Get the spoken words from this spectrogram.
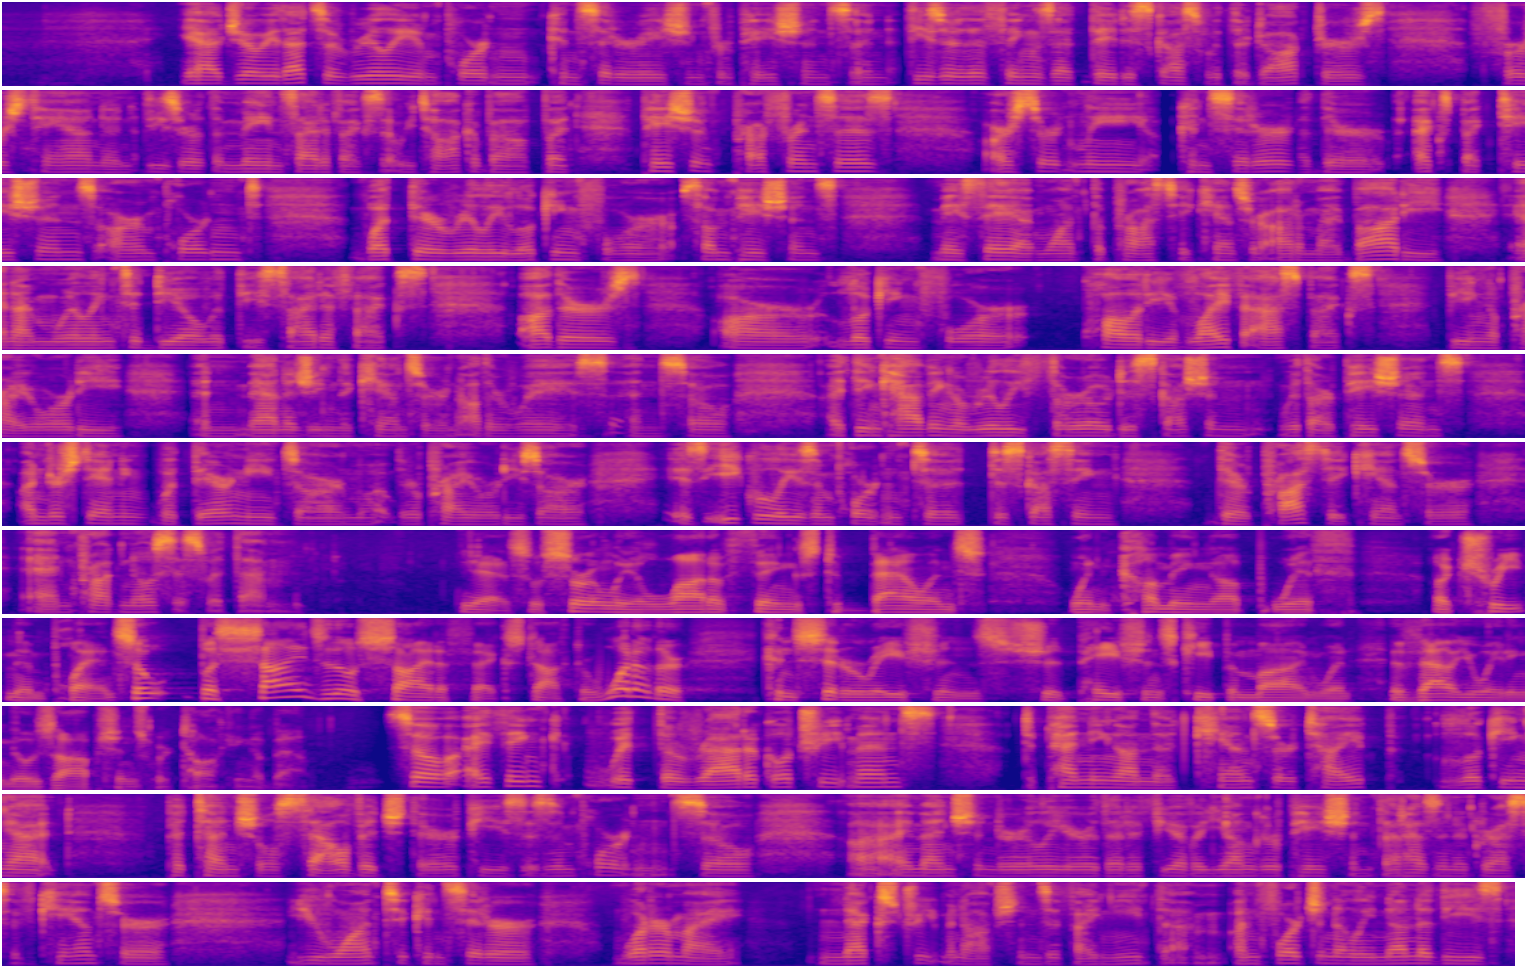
Yeah, Joey, that's a really important consideration for patients. And these are the things that they discuss with their doctors firsthand. And these are the main side effects that we talk about. But patient preferences are certainly considered. Their expectations are important, what they're really looking for. Some patients may say, I want the prostate cancer out of my body and I'm willing to deal with these side effects. Others are looking for quality of life aspects being a priority and managing the cancer in other ways. And so I think having a really thorough discussion with our patients, understanding what their needs are and what their priorities are, is equally as important to discussing their prostate cancer and prognosis with them. Yeah, so certainly a lot of things to balance when coming up with a treatment plan. So, besides those side effects, doctor, what other considerations should patients keep in mind when evaluating those options we're talking about? So, I think with the radical treatments, depending on the cancer type, looking at potential salvage therapies is important. So, uh, I mentioned earlier that if you have a younger patient that has an aggressive cancer, you want to consider what are my next treatment options if I need them. Unfortunately, none of these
